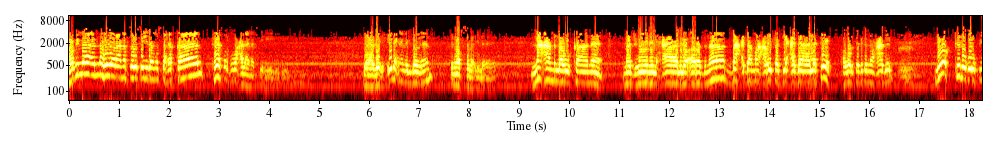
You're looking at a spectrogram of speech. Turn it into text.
وبما أنه يرى نفسه سيدا مستحقا فيصرفه على نفسه؟ بهذه الحيلة إحنا نقدر إن؟ نوصل إليه. نعم لو كان مجهول الحال وأردنا بعد معرفة عدالته. أول ثبت أنه عادل. يوكله في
